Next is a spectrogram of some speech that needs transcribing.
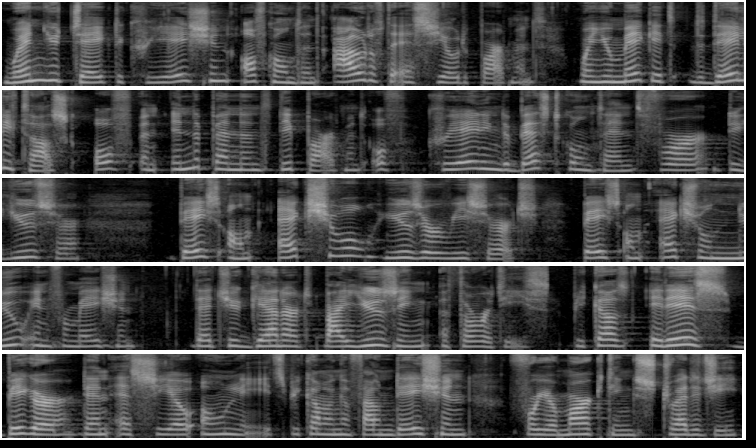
when you take the creation of content out of the SEO department, when you make it the daily task of an independent department of creating the best content for the user based on actual user research, based on actual new information that you gathered by using authorities. Because it is bigger than SEO only, it's becoming a foundation for your marketing strategy.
